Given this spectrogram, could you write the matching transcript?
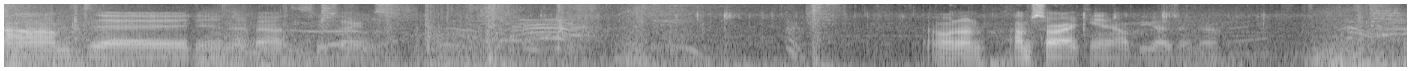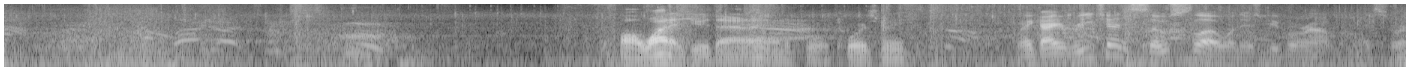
I'm dead in about two seconds. Hold on. I'm sorry I can't help you guys right now. Oh, why'd I do that? I didn't want to pull it towards me. Like I regen so slow when there's people around me, I swear.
